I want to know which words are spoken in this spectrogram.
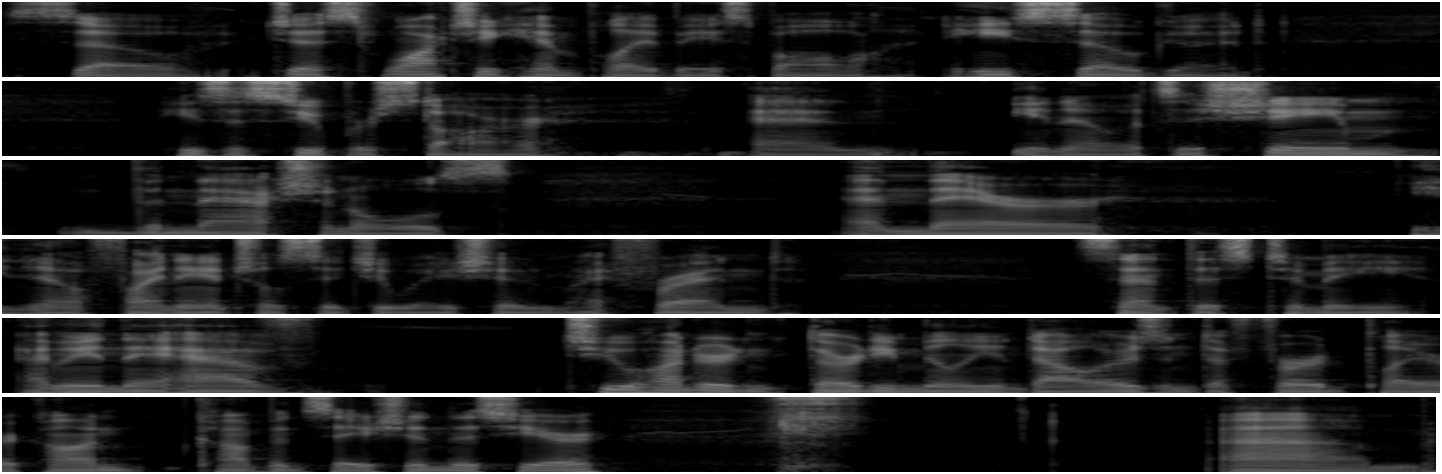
So just watching him play baseball, he's so good he's a superstar, and you know it's a shame the Nationals and their you know financial situation. My friend sent this to me. I mean, they have two hundred and thirty million dollars in deferred player con- compensation this year. Um,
